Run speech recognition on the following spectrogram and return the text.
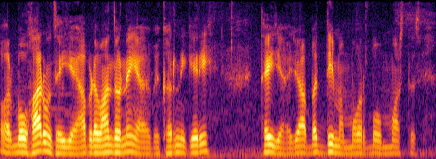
ઓર બહુ સારું થઈ જાય, આપણે વાંધો નહીં આવે ભાઈ, ઘરની કેરી થઈ જાય. જો આ બધીમાં મોર બહુ મસ્ત છે.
